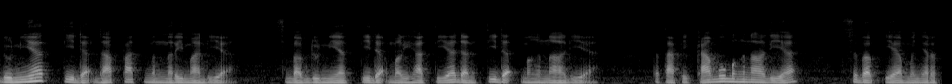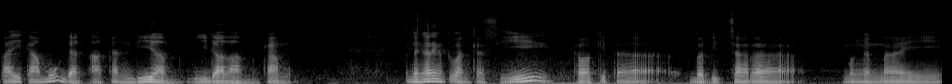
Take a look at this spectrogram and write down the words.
Dunia tidak dapat menerima dia, sebab dunia tidak melihat dia dan tidak mengenal dia. Tetapi kamu mengenal dia, sebab ia menyertai kamu dan akan diam di dalam kamu. Pendengar yang Tuhan kasih, kalau kita berbicara mengenai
